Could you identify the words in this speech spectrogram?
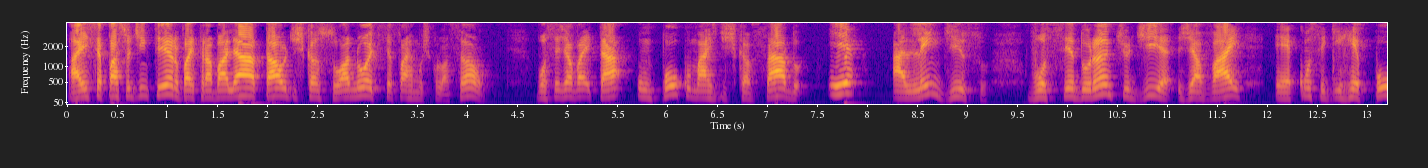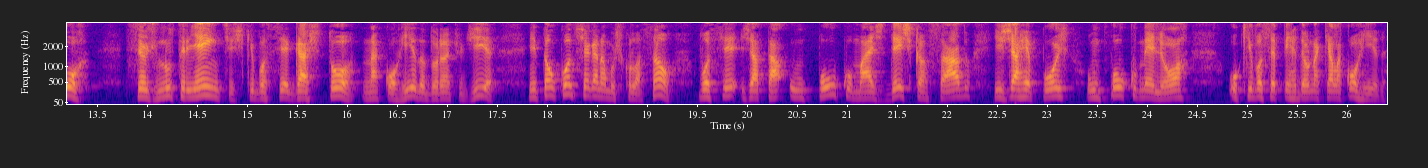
Aí você passa o dia inteiro, vai trabalhar, tal, descansou. À noite você faz musculação, você já vai estar tá um pouco mais descansado e, além disso, você durante o dia já vai é, conseguir repor seus nutrientes que você gastou na corrida durante o dia. Então, quando chega na musculação, você já está um pouco mais descansado e já repôs um pouco melhor o que você perdeu naquela corrida.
